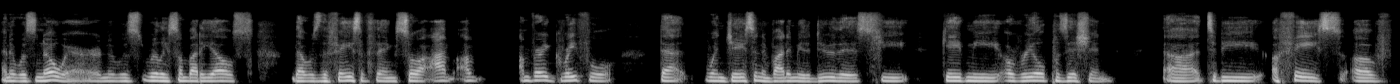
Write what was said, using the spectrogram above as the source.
and it was nowhere, and it was really somebody else that was the face of things. So I'm I'm I'm very grateful that when Jason invited me to do this, he gave me a real position uh, to be a face of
